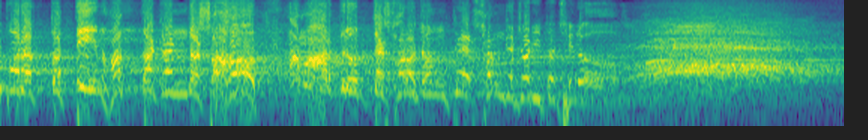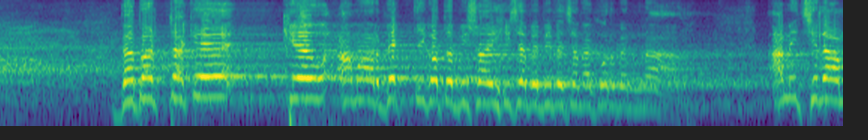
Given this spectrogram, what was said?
উপরোক্ত তিন হত্যাকাণ্ড সহ আমার বিরুদ্ধে ষড়যন্ত্রের সঙ্গে জড়িত ছিল। ব্যাপারটাকে কেউ আমার ব্যক্তিগত বিষয় হিসেবে বিবেচনা করবেন না। আমি ছিলাম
